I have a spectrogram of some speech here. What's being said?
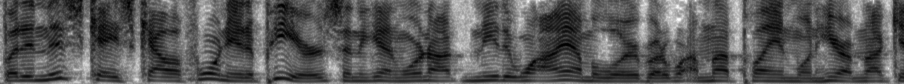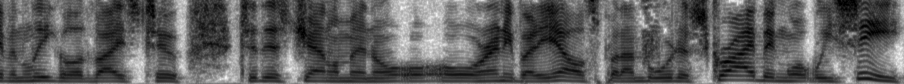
but in this case, California, it appears, and again, we're not neither. one, I am a lawyer, but I'm not playing one here. I'm not giving legal advice to to this gentleman or, or anybody else. But I'm, we're describing what we see,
